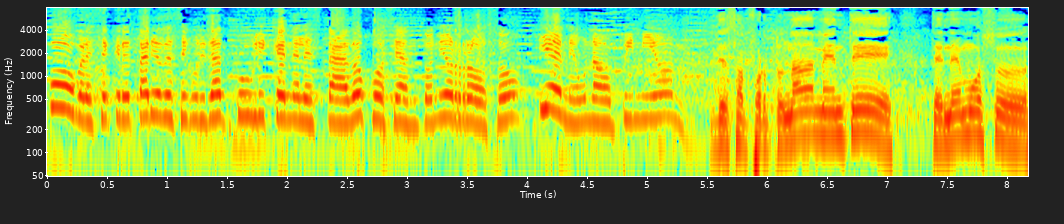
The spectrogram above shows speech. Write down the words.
pobre secretario de Seguridad Pública en el Estado, José Antonio Rosso, tiene una opinión. Desafortunadamente tenemos eh,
